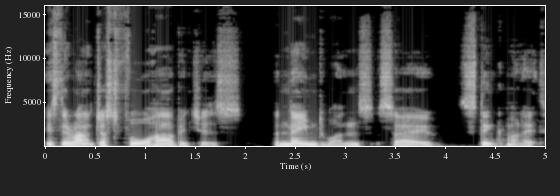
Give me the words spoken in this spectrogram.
is there aren't just four harbingers, the named ones. So Stink Mullet,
